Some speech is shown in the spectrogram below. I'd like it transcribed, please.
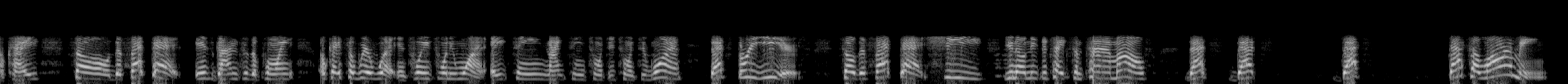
Okay? So the fact that it's gotten to the point, okay, so we're what, in 2021, 18, 19, 20, 21, that's three years. So the fact that she, you know, need to take some time off, that's that's that's that's alarming.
